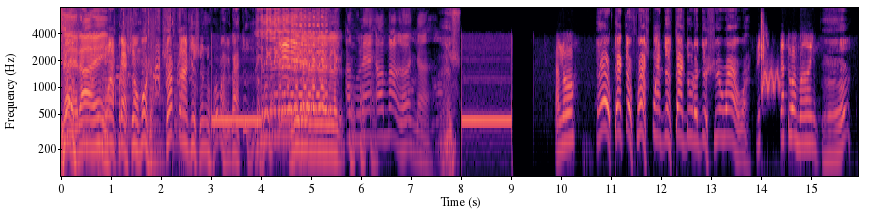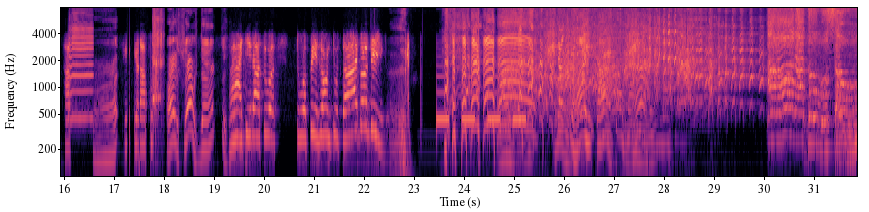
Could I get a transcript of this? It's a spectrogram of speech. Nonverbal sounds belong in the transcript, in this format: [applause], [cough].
Será, hein? Uma pressão monstra. Só por causa disso eu não vou mais ligar aqui. Liga, liga, liga, liga, Liga, liga, liga, liga, liga. A mulher é uma malana. Alô? Eu, o que é que eu faço com a dentadura de chihuahua? Da tua mãe. Hã? Filha da pu- Olha os seus dentes. Vai tirar tua, tua prisão onde tu tá, ai, bandido. liga. A hora do Moção.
